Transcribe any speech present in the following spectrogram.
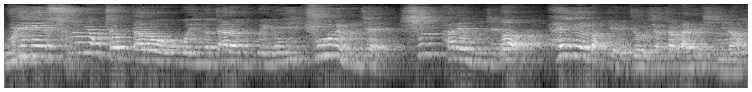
우리에게 숙명처럼 따라오고 있는 따라붙고 있는 이 죽음의 문제, 심판의 문제가 해결받게 되어졌다는 것입니다.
